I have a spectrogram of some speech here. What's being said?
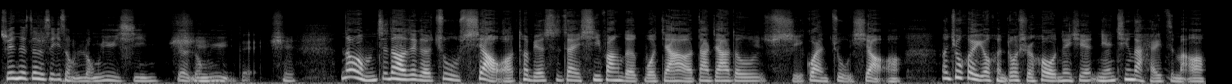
所以那真的是一种荣誉心的荣誉，对。是，那我们知道这个住校啊，特别是在西方的国家啊，大家都习惯住校啊，那就会有很多时候那些年轻的孩子嘛啊，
